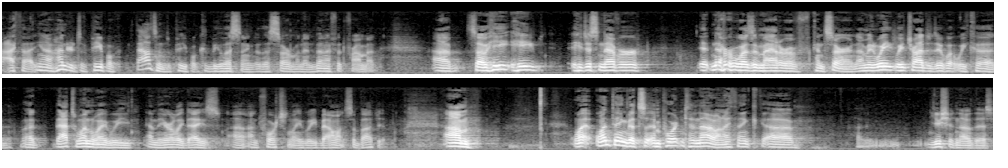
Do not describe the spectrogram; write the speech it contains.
I thought, you know, hundreds of people, thousands of people could be listening to this sermon and benefit from it. Uh, so he, he, he just never it never was a matter of concern. I mean, we, we tried to do what we could, but that's one way we, in the early days, uh, unfortunately, we balanced the budget. Um, one thing that's important to know, and I think uh, you should know this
